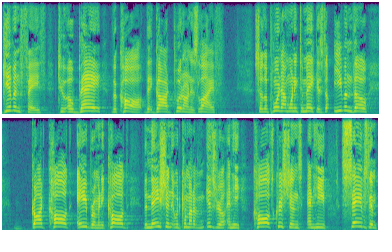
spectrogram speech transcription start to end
given faith to obey the call that God put on his life so, the point I'm wanting to make is that even though God called Abram and he called the nation that would come out of Israel, and he calls Christians and he saves them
